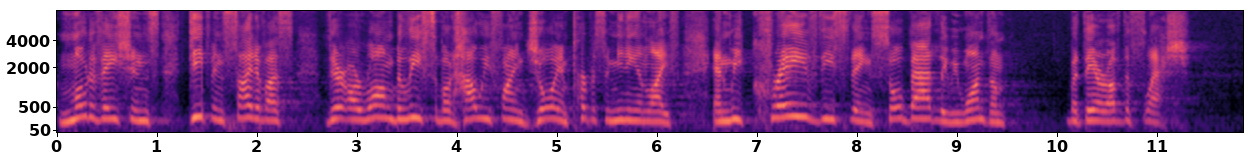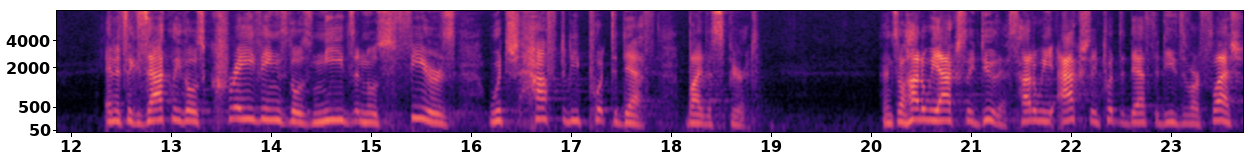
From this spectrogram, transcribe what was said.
motivations deep inside of us. There are wrong beliefs about how we find joy and purpose and meaning in life. And we crave these things so badly, we want them, but they are of the flesh. And it's exactly those cravings, those needs, and those fears which have to be put to death by the Spirit. And so, how do we actually do this? How do we actually put to death the deeds of our flesh?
